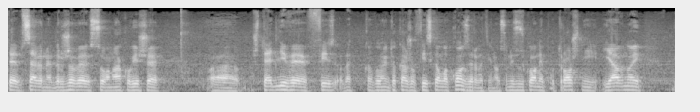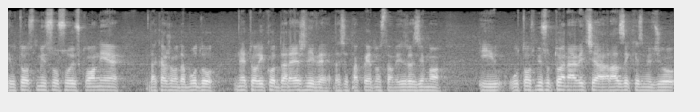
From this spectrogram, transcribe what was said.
te severne države su onako više e, štedljive, da, kako oni to kažu, fiskalno konzervativno, su nisu sklone potrošnji javnoj i u tom smislu su sklonije, da kažemo, da budu ne toliko darežljive, da se tako jednostavno izrazimo, i u tom smislu to je najveća razlika između,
